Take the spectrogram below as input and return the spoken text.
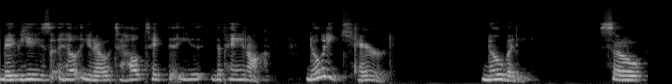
maybe he's he'll you know to help take the the pain off. Nobody cared. Nobody. So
